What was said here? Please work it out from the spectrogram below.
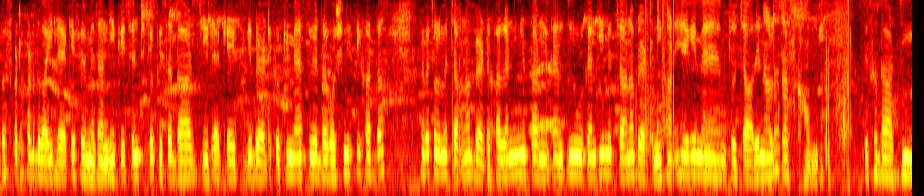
ਬਸ ਫਟਾਫਟ ਦਵਾਈ ਲੈ ਕੇ ਫਿਰ ਮੈਂ ਜਾਂਦੀ ਹਾਂ ਕਿਚਨ 'ਚ, ਕਿਉਂਕਿ ਸਰਦਾਰ ਜੀ ਲੈ ਕੇ ਆਏ ਸੀਗੇ ਬ੍ਰੈਡ ਕਿਉਂਕਿ ਮੈਂ ਸਵੇਰ ਦਾ ਕੁਛ ਨਹੀਂ ਸੀ ਖਾਦਾ ਮੈਂ ਕਿਹਾ ਚਲੋ ਮੈਂ ਚਾਹ ਨਾਲ ਬ੍ਰੈਡ ਖਾ ਲੈਂਦੀ ਹਾਂ, ਤਰਨ ਕਹਿੰ, ਨੂਰ ਕਹਿੰਦੀ ਮੈਂ ਚਾਹ ਨਾਲ ਬ੍ਰੈਡ ਨਹੀਂ ਖਾਣੇ ਹੈਗੇ, ਮੈਂ ਮਤਲਬ ਚਾਹ ਦੇ ਨਾਲ ਰਸ ਖਾਊਂਗੀ। ਤੇ ਸਰਦਾਰ ਜੀ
